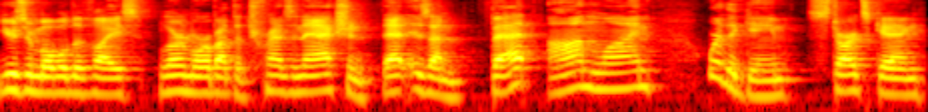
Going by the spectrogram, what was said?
Use your mobile device, learn more about the trends in action. That is on BetOnline where the game starts, gang.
